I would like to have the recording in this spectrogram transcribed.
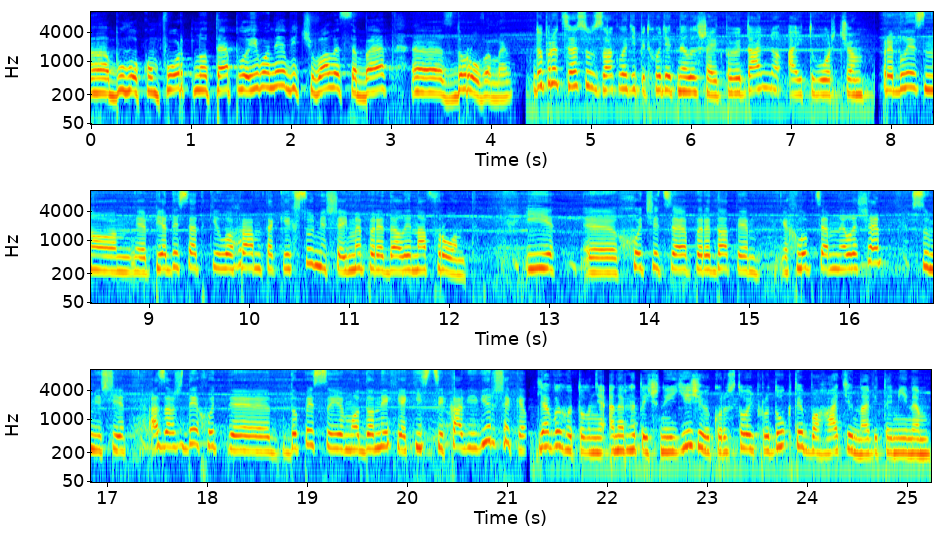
е, було комфортно, тепло, і вони відчували себе е, здоровими. До процесу в закладі підходять не лише відповідально, а й творчо. Приблизно е, 50 кілограм таких сумішей ми передали на фронт. І е, хочеться передати хлопцям не лише суміші, а завжди хоч е, дописуємо до них якісь цікаві віршики. Для виготовлення енергетичної їжі використовують продукти багаті на вітаміни.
